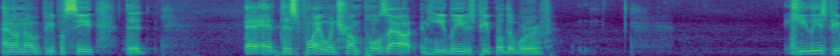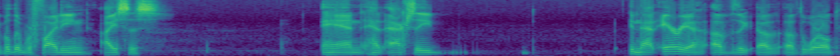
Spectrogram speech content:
I don't know if people see that at, at this point when Trump pulls out and he leaves people that were he leaves people that were fighting ISIS and had actually in that area of the of, of the world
